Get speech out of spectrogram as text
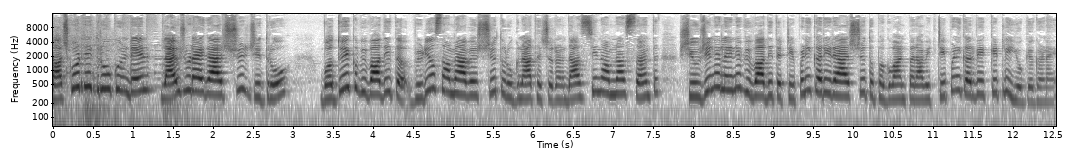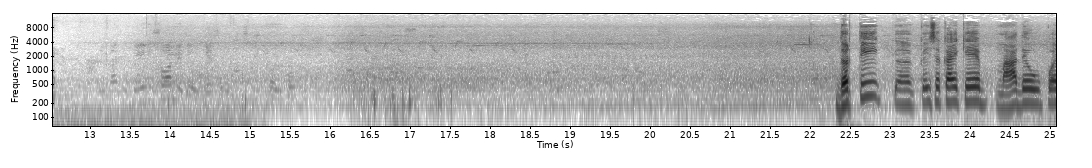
રાજકોટથી ધ્રુવ કુંડેલ લાઈવ જોડાઈ ગયા છે. જે ધ્રુવ વધુ એક વિવાદિત વીડિયો સામે આવ્યો છે તો રૂગનાથ ચરણદાસજી નામના સંત શિવજીને લઈને વિવાદિત ટિપ્પણી કરી રહ્યા છે તો ભગવાન પર આવી ટિપ્પણી કરવી કેટલી યોગ્ય ગણાય? ધરતી કહી શકાય કે મહાદેવ ઉપર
